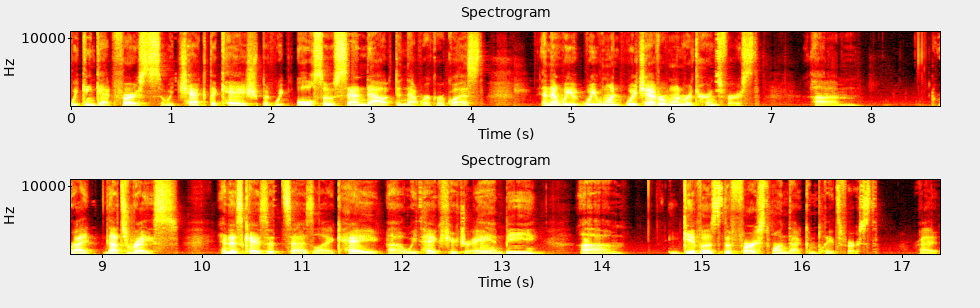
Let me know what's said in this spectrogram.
we can get first. So we check the cache, but we also send out the network request, and then we we want whichever one returns first. Um, right? That's race. In this case, it says like, hey, uh, we take future A and B. Um, give us the first one that completes first, right?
